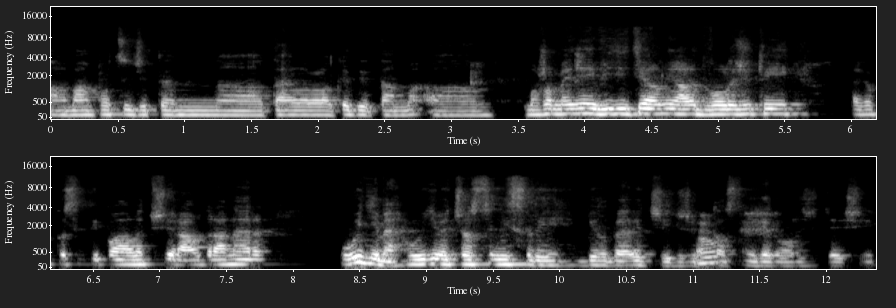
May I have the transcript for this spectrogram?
ale mám pocit, že ten uh, Tyler Lockett je tam uh, možno menej viditeľný, ale dôležitý. Tak ako si typoval lepší route runner Uvidíme, uvidíme, čo si myslí Bill Belichick, že no. to s je dôležitejší.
